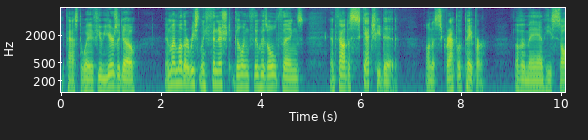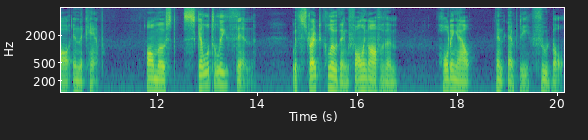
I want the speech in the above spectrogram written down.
He passed away a few years ago, and my mother recently finished going through his old things and found a sketch he did on a scrap of paper of a man he saw in the camp almost skeletally thin, with striped clothing falling off of him, holding out an empty food bowl.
